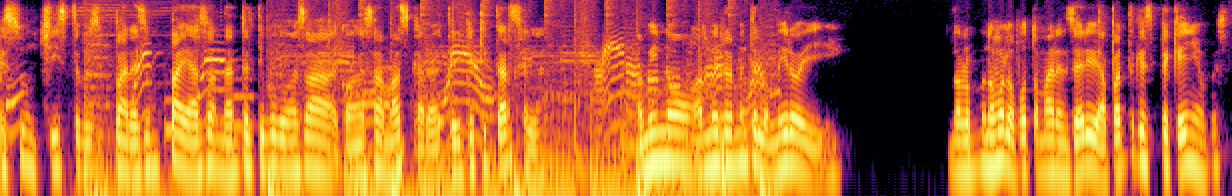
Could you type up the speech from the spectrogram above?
es un chiste, pues, parece un payaso andante el tipo con esa, con esa máscara, tiene que quitársela. A mí no, a mí realmente lo miro y no, lo- no me lo puedo tomar en serio, y aparte que es pequeño, pues.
